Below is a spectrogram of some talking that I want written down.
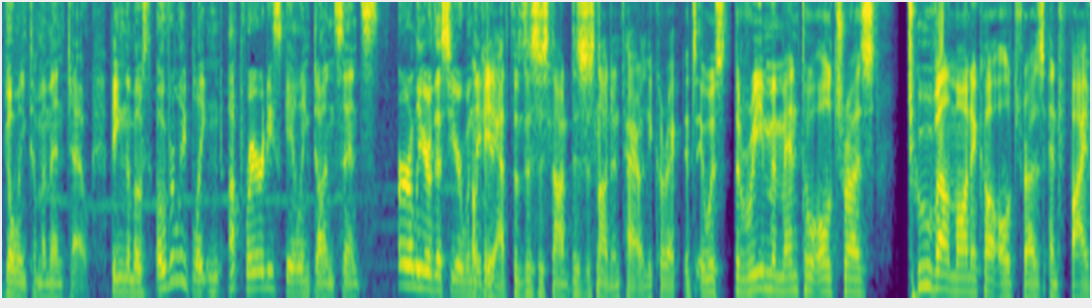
going to Memento, being the most overly blatant up rarity scaling done since earlier this year when they Okay, did yeah, th- this is not this is not entirely correct. It's, it was three Memento Ultras, two Valmonica Ultras, and five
